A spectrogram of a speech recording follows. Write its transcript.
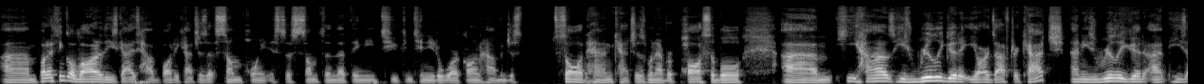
Um, but I think a lot of these guys have body catches at some point. It's just something that they need to continue to work on having just solid hand catches whenever possible. Um, he has he's really good at yards after catch, and he's really good at he's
